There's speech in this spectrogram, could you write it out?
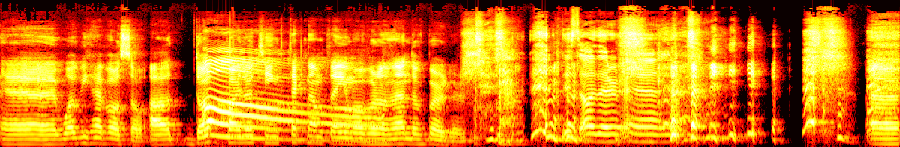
Uh, what we have also uh, dog piloting Tecnam plane over a land of burgers. this other. Uh, uh,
